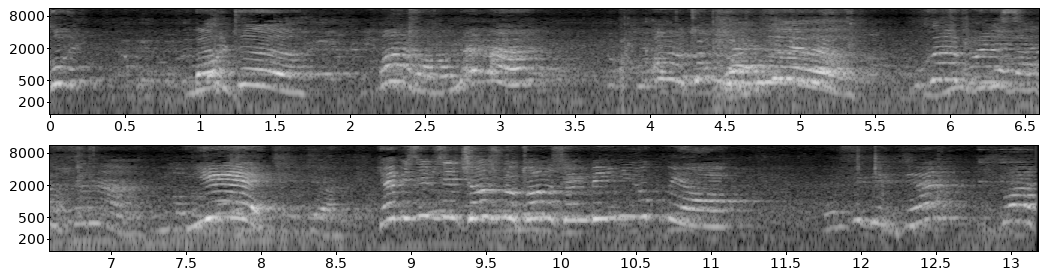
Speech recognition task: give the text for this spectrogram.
Gol. Batu. Bana bağlama. Ama çok Batu. Bu kadar Baksana. Niye? Ya bizim için çalışmıyor Tuana senin beynin yok mu ya? Nasıl gireceksin? Bak.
